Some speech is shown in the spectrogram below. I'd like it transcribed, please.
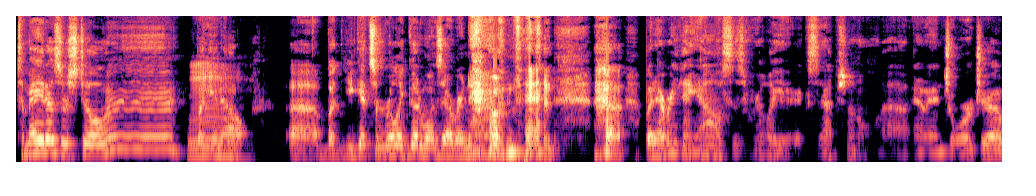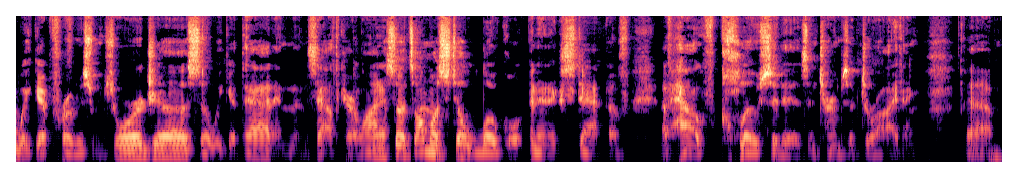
Tomatoes are still, eh, but you know, mm. Uh, but you get some really good ones every now and then. But everything else is really exceptional. Uh, and, and, Georgia, we get produce from Georgia, so we get that, and then South Carolina. So it's almost still local in an extent of of how close it is in terms of driving. Um,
